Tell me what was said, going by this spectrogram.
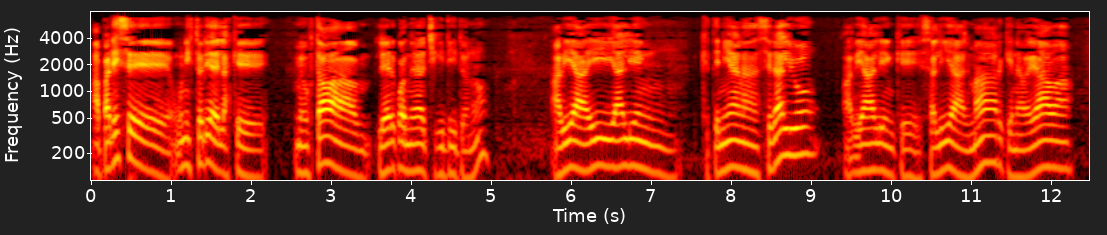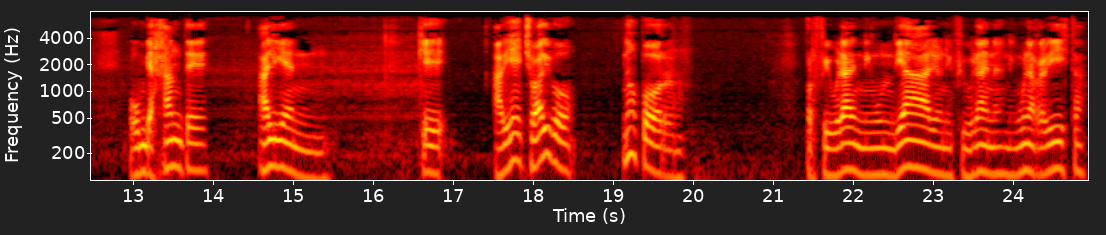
Aparece una historia de las que me gustaba leer cuando era chiquitito, ¿no? Había ahí alguien que tenía ganas de hacer algo, había alguien que salía al mar, que navegaba, o un viajante, alguien que había hecho algo no por por figurar en ningún diario ni figurar en ninguna revista.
